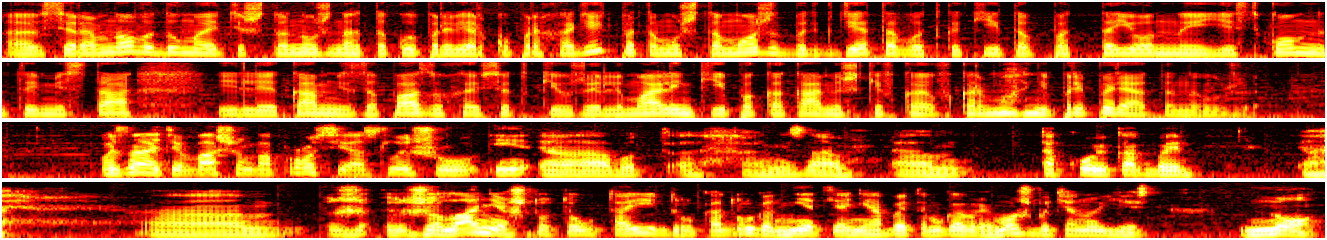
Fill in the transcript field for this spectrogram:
э, все равно вы думаете, что нужно такую проверку проходить, потому что может быть где-то вот какие-то подтаенные есть комнаты, места или камни за пазухой все-таки уже или маленькие пока камешки в, в кармане припрятаны уже. Вы знаете, в вашем вопросе я слышу и э, вот э, не знаю. Э, такое как бы желание что-то утаить друг от друга. Нет, я не об этом говорю. Может быть, оно есть. Но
